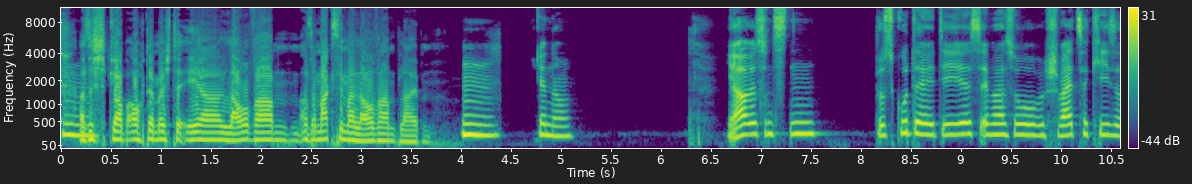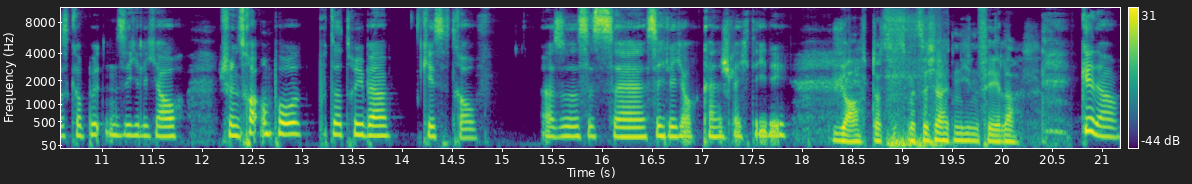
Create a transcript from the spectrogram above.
Mm. Also ich glaube auch, der möchte eher lauwarm, also maximal lauwarm bleiben. Mm. Genau. Ja, aber ansonsten, was gute Idee ist, immer so Schweizer Käse aus Graubünden sicherlich auch schönes Roggenbrot, Butter drüber, Käse drauf. Also das ist äh, sicherlich auch keine schlechte Idee. Ja, das ist mit Sicherheit nie ein Fehler. Genau.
